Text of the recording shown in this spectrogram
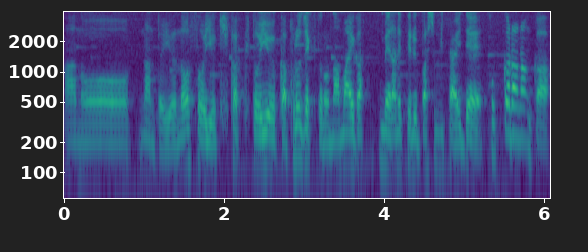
あのーなんというのそういう企画というかプロジェクトの名前が進められてる場所みたいでそこからなんか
